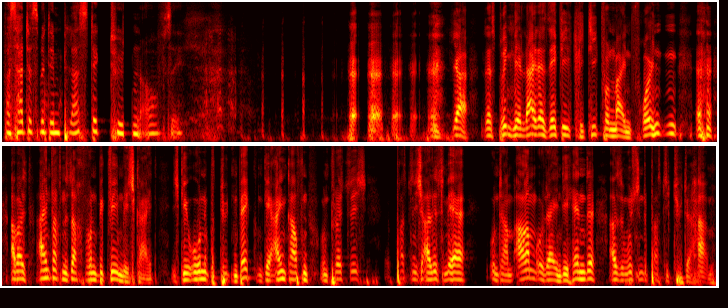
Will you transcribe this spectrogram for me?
Was hat es mit den Plastiktüten auf sich? ja, das bringt mir leider sehr viel Kritik von meinen Freunden, aber einfach eine Sache von Bequemlichkeit. Ich gehe ohne Tüten weg und gehe einkaufen und plötzlich passt nicht alles mehr unterm Arm oder in die Hände, also muss ich eine Plastiktüte haben.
